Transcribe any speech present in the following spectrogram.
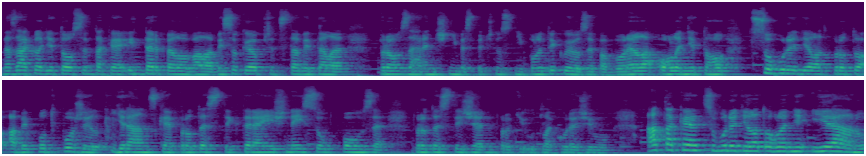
Na základě toho jsem také interpelovala vysokého představitele pro zahraniční bezpečnostní politiku Josepa Borela ohledně toho, co bude dělat pro to, aby podpořil iránské protesty, které již nejsou pouze protesty žen proti útlaku režimu. A také, co bude dělat ohledně Iránu,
